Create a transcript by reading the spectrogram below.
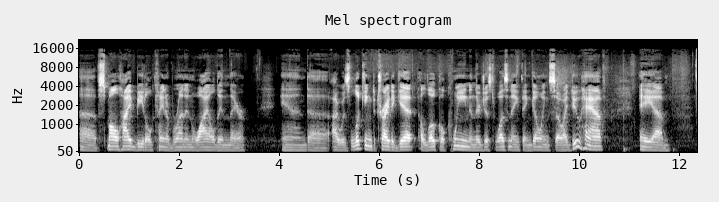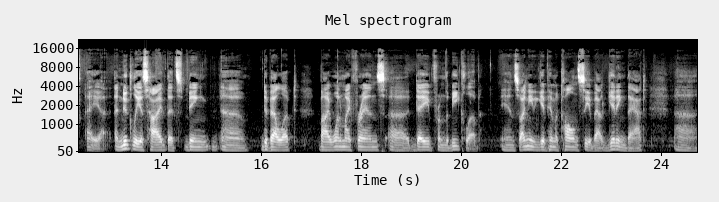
uh, small hive beetle kind of running wild in there and uh, I was looking to try to get a local queen, and there just wasn't anything going. So I do have a um, a, uh, a nucleus hive that's being uh, developed by one of my friends, uh, Dave from the Bee Club, and so I need to give him a call and see about getting that. Uh,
